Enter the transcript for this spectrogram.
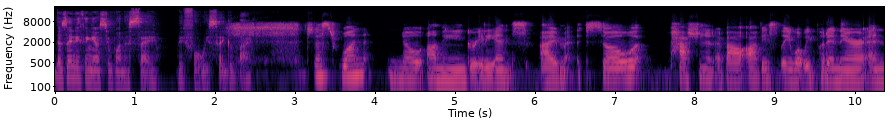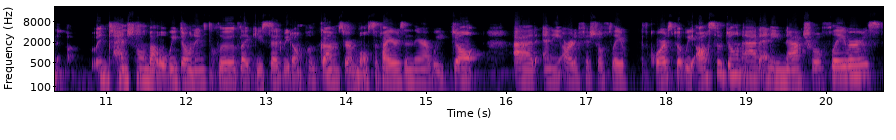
There's anything else you want to say before we say goodbye? Just one note on the ingredients. I'm so passionate about obviously what we put in there and intentional about what we don't include. Like you said, we don't put gums or emulsifiers in there. We don't add any artificial flavor, of course, but we also don't add any natural flavors.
